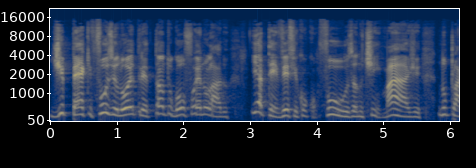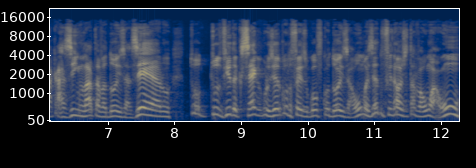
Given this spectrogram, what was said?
de pé que fuzilou, entretanto o gol foi anulado. E a TV ficou confusa, não tinha imagem, no placarzinho lá estava 2 a 0 tudo, tudo, vida que segue, o Cruzeiro quando fez o gol ficou 2 a 1 mas no final já estava 1 a 1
